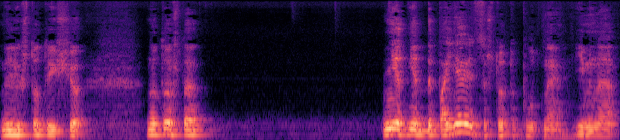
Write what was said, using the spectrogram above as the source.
Или что-то еще. Но то, что нет-нет, да появится что-то путное, именно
